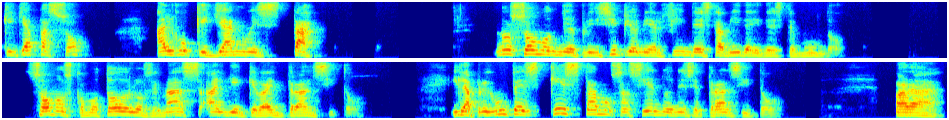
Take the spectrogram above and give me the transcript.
que ya pasó, algo que ya no está. No somos ni el principio ni el fin de esta vida y de este mundo. Somos como todos los demás, alguien que va en tránsito. Y la pregunta es, ¿qué estamos haciendo en ese tránsito para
